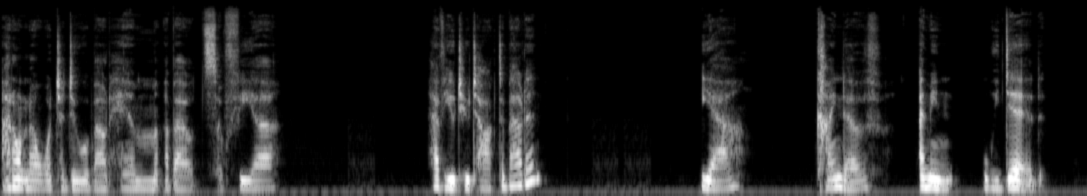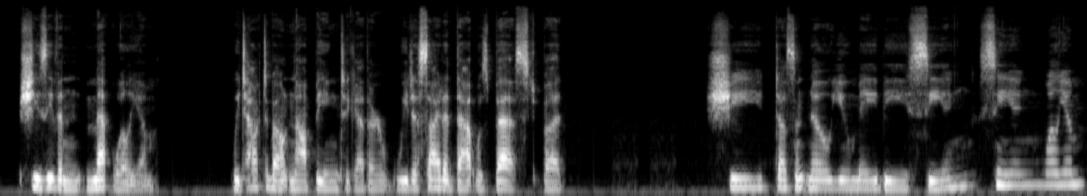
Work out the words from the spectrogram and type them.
I don't know what to do about him, about Sophia. Have you two talked about it? Yeah, kind of. I mean, we did. She's even met William. We talked about not being together. We decided that was best, but. She doesn't know you may be seeing, seeing William?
